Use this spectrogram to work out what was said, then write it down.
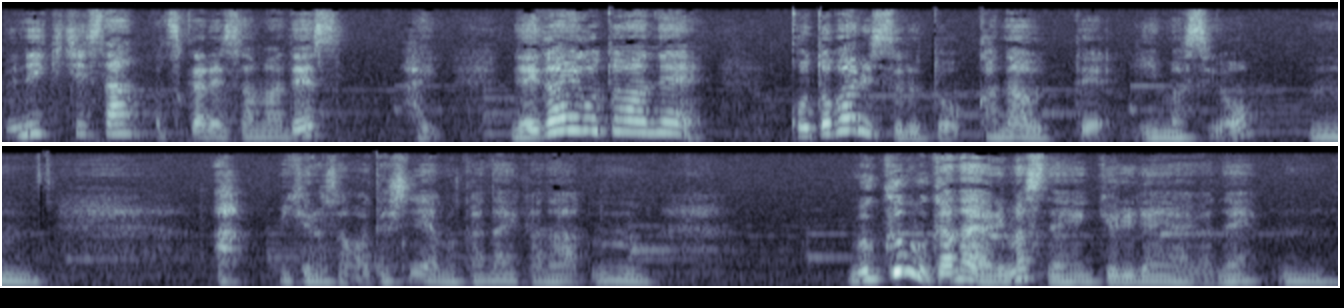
うにきちさんお疲れ様です。はい。願い事はね言葉にすると叶うって言いますよ。うん。あミケロさん私には向かないかな。うん。向く向かないありますね遠距離恋愛はね。うん。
